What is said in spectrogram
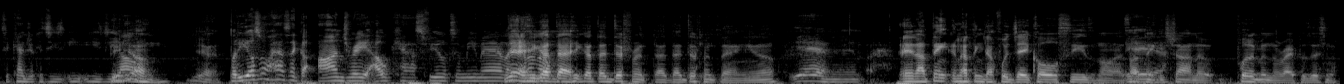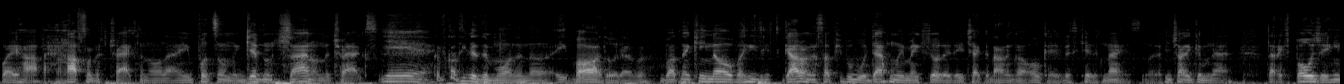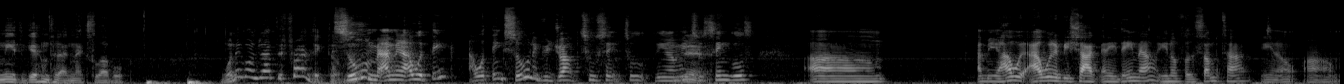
to Kendrick because he's he, he's young. young. Yeah. But he also has like an Andre OutKast feel to me, man. Like, yeah, he got know. that. He got that different that, that different thing, you know. Yeah, man. And I think and I think that's what J Cole sees and all that. So I think yeah. he's trying to put him in the right position to play hop hops on the tracks and all that. And he puts him and gives them shine on the tracks. Yeah. Of course, he could do more than uh, eight bars or whatever. But I think he knows, like, he got on this stuff. People will definitely make sure that they check it out and go, okay, this kid is nice. But if you're trying to give him that, that exposure, he needs to get him to that next level. When they gonna drop this project though? Soon, I mean, I would think, I would think soon if you drop two, sing, two, you know, what I mean, Yeah. two singles. Um, I mean, I would, I wouldn't be shocked any day now, you know, for the summertime, you know. Um,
